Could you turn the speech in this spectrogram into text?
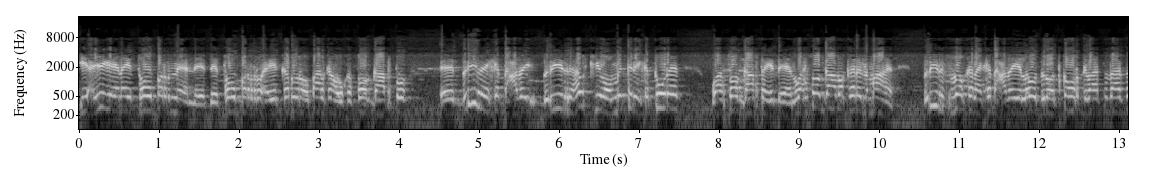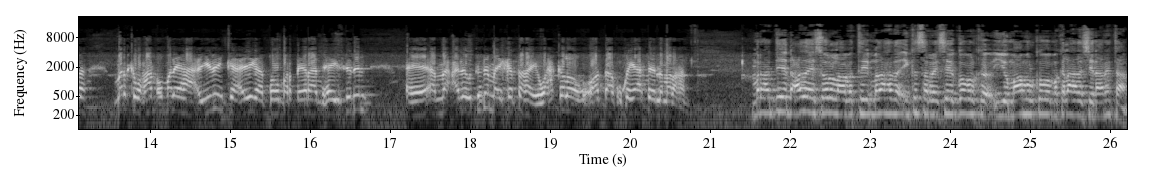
Iyo iyaga inay tababarneen dee tababar ay qaban oo baalkan uu ka soo gaabto. Beriiray ka dhacday beriir hal kilomitr ay ka tuureen. Waa soo gaabtay dheheen. Wax soo gaaban karin maahan bariir sidoo kale ka dhacday laba bilood ka hor dhibaatadaasa. Marka waxaan umaleehaa ciidanka ayaga tababar dheeraad haysanin ama cadowtinimo ay ka tahay? Wax kaloo hadda ku qiyaaseena ma lahan mar haddii dhacdo ay soo laalaabatay madaxda in ka sarreysa ee gobolka iyo maamulkaba ma kala hadasheen arrintan?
